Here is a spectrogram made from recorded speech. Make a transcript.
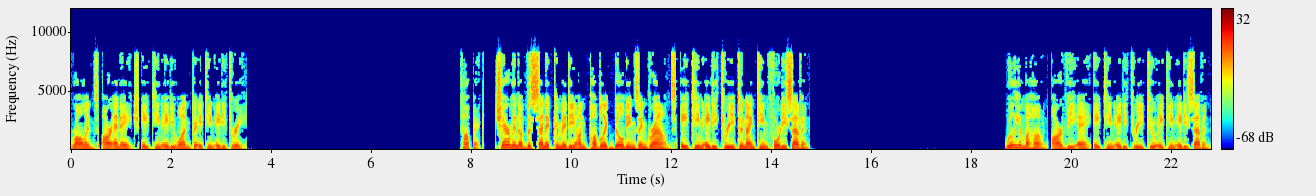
Rollins RNH 1881 to 1883 Topic. Chairman of the Senate Committee on Public Buildings and Grounds 1883 to 1947 William Mahone RVA 1883 to 1887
